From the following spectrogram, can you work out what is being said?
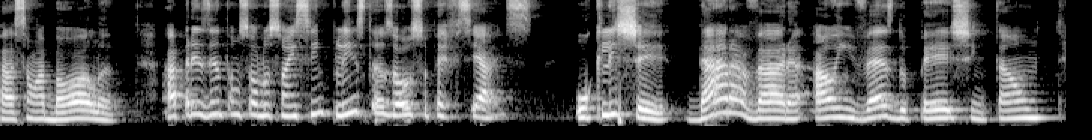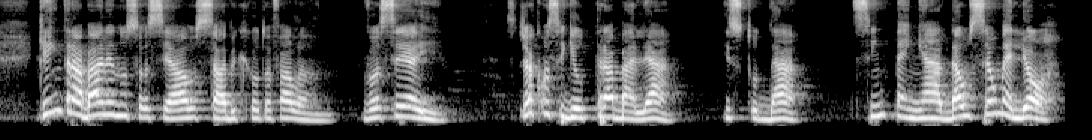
passam a bola, apresentam soluções simplistas ou superficiais. O clichê dar a vara ao invés do peixe, então, quem trabalha no social sabe o que eu estou falando. Você aí, já conseguiu trabalhar, estudar, se empenhar, dar o seu melhor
